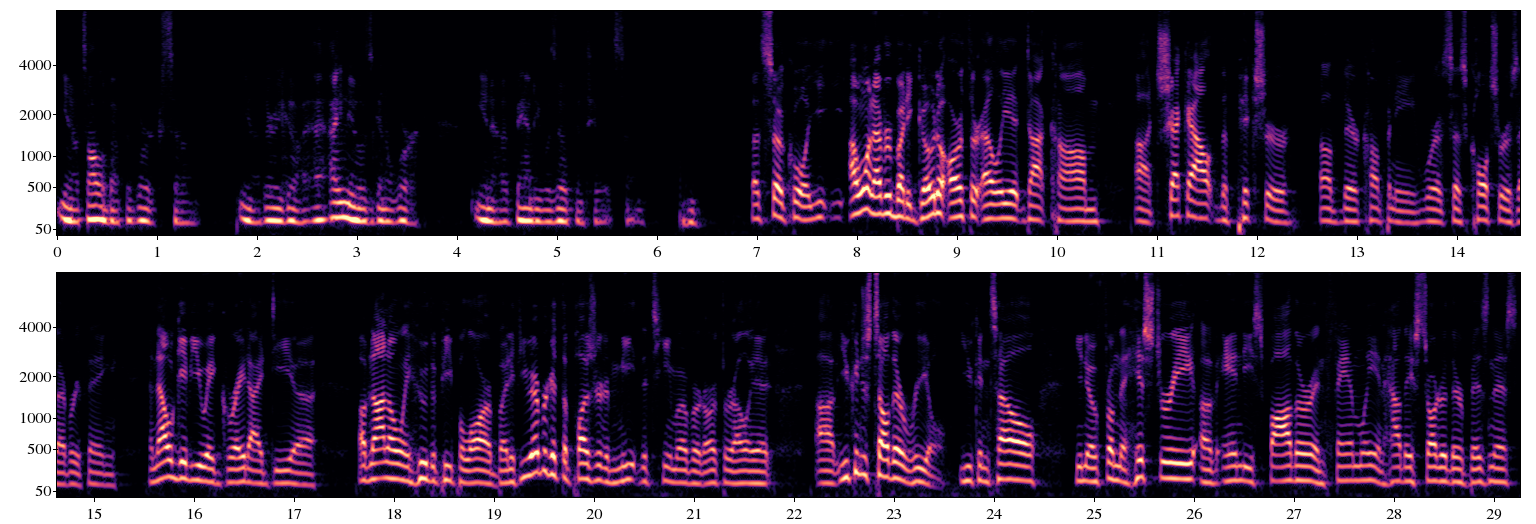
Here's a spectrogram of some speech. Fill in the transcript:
you know, it's all about the work. So you know, there you go. I, I knew it was going to work. You know, if Andy was open to it. So. That's so cool. I want everybody go to arthurelliott.com, uh, check out the picture of their company where it says culture is everything, and that will give you a great idea of not only who the people are, but if you ever get the pleasure to meet the team over at Arthur Elliott, uh, you can just tell they're real. You can tell, you know, from the history of Andy's father and family and how they started their business,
